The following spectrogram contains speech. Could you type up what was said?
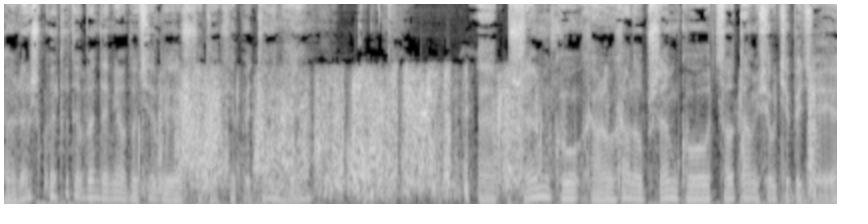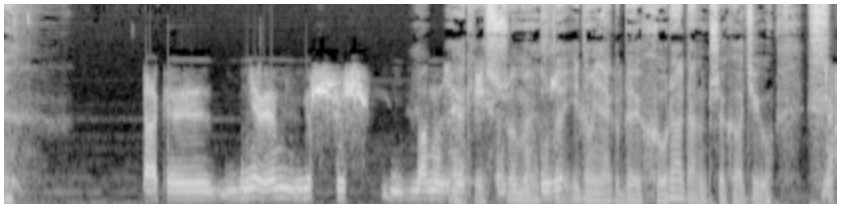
Leszku, ja tutaj będę miał do ciebie jeszcze takie pytanie. E, Przemku, halo, halo Przemku, co tam się u ciebie dzieje? Tak, y, nie wiem, już, już mam nadzieję... Jakieś szumy tutaj idą, jakby huragan przychodził.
